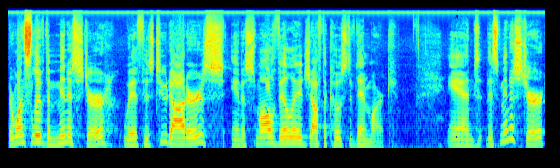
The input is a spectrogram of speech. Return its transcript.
There once lived a minister with his two daughters in a small village off the coast of Denmark. And this minister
